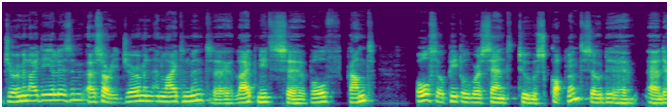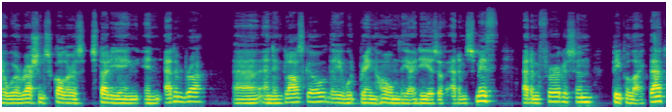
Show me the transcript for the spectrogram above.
German idealism, uh, sorry, German Enlightenment, uh, Leibniz, uh, Wolff, Kant. Also, people were sent to Scotland. So the, uh, there were Russian scholars studying in Edinburgh uh, and in Glasgow. They would bring home the ideas of Adam Smith, Adam Ferguson, people like that,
